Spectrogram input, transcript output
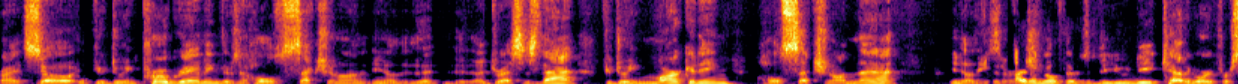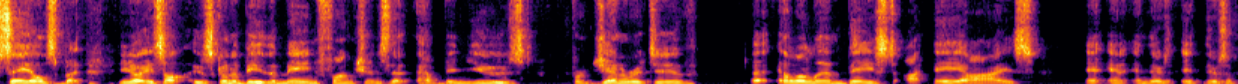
right? So if you're doing programming there's a whole section on you know that addresses that. If you're doing marketing a whole section on that. You know Research. i don't know if there's a unique category for sales but you know it's all it's going to be the main functions that have been used for generative uh, llm based ais and, and, and there's it, there's a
